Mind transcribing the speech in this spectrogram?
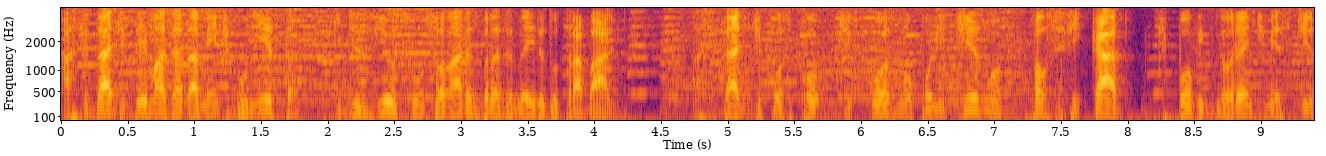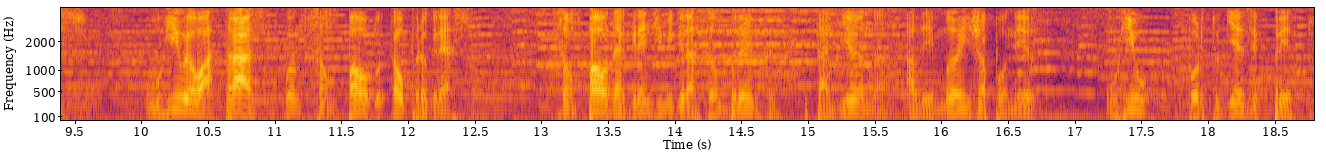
A cidade demasiadamente bonita que desvia os funcionários brasileiros do trabalho. A cidade de, de cosmopolitismo falsificado, de povo ignorante e mestiço. O Rio é o atraso, enquanto São Paulo é o progresso. São Paulo é a grande imigração branca, italiana, alemã e japonesa. O Rio, português e preto.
